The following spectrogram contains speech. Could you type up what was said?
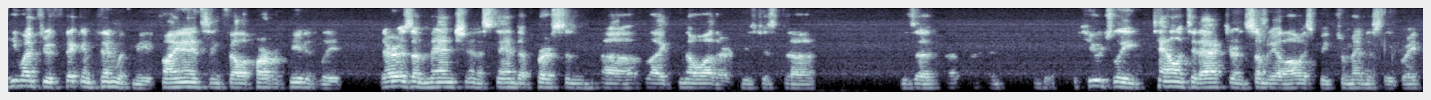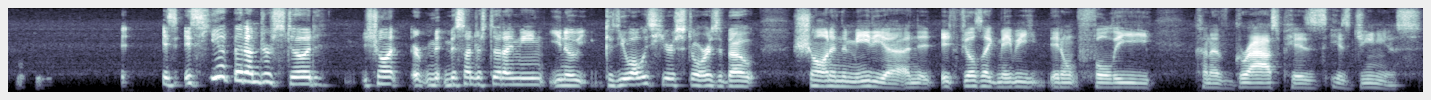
he went through thick and thin with me. Financing fell apart repeatedly. There is a mensch and a stand-up person uh, like no other. He's just uh, he's a, a, a, hugely talented actor and somebody I'll always be tremendously grateful to. Is is he a bit understood, Sean, or misunderstood? I mean, you know, because you always hear stories about Sean in the media, and it, it feels like maybe they don't fully kind of grasp his his genius.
